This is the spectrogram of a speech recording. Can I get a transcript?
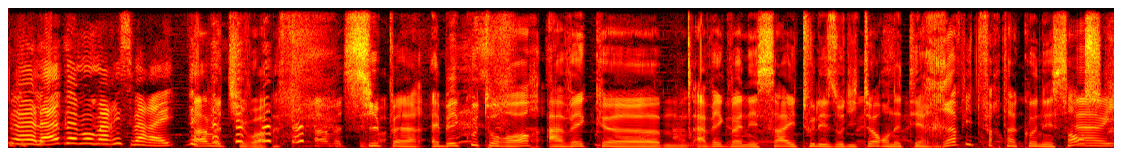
Voilà, ben mon mari c'est pareil. Ah bah tu vois. Super. Eh ben écoute Aurore, avec euh, avec Vanessa et tous les auditeurs, on était ravis de faire ta connaissance. Ah oui.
